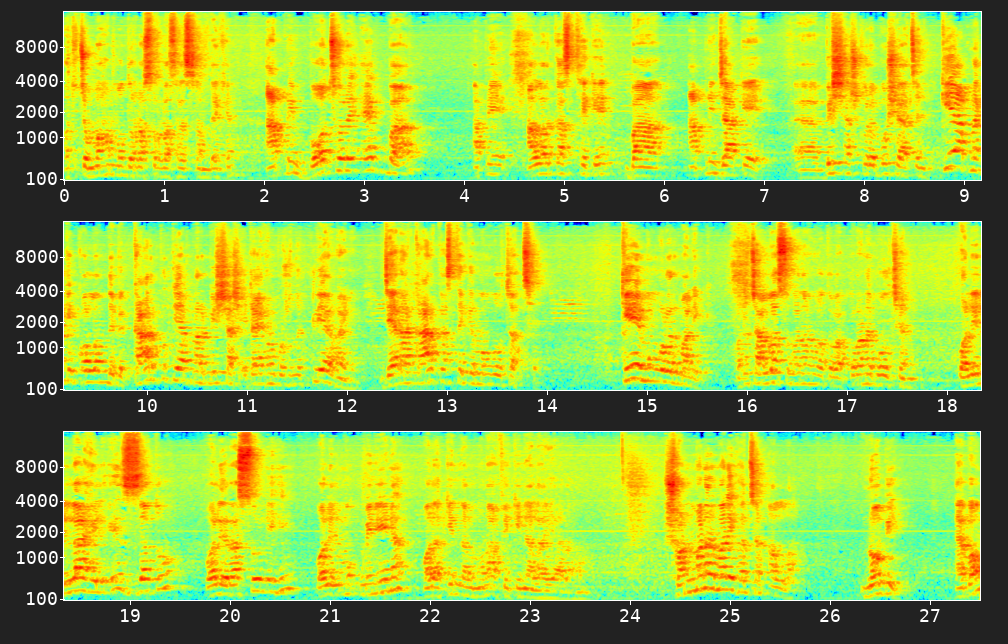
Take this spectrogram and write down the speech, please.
অথচ মোহাম্মদ রাসুল্লাহ সাল্লাম দেখেন আপনি বছরে একবার আপনি আল্লাহর কাছ থেকে বা আপনি যাকে বিশ্বাস করে বসে আছেন কে আপনাকে কল্যাণ দেবে? কার প্রতি আপনার বিশ্বাস? এটা এখন পর্যন্ত ক্লিয়ার হয়নি। যে এরা কার কাছ থেকে মঙ্গল চাচ্ছে? কে মঙ্গলের মালিক? অথচ আল্লাহ সুবহানাহু ওয়া তাআলা কোরআনে বলছেন ওয়ালিল্লাহিল ইজ্জাতু সম্মানের মালিক হচ্ছেন আল্লাহ, নবী এবং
